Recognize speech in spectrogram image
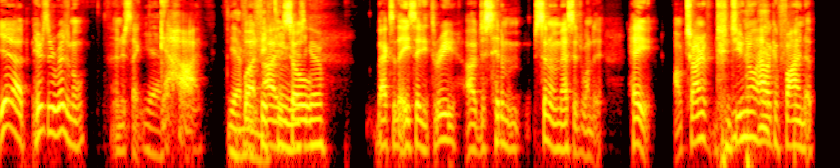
"Yeah, here's the original," and it's like, Yeah. God. Yeah. From But 15 I- years so- ago. Back to the Ace eighty three. I just hit him, sent him a message one day. Hey, I'm trying to. Do you know how I can find a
